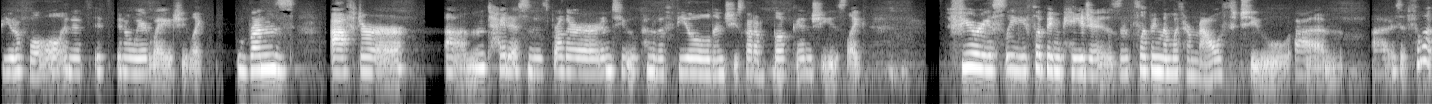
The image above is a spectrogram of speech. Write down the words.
beautiful and it's it's in a weird way she like runs after um Titus and his brother into kind of a field and she's got a book and she's like furiously flipping pages and flipping them with her mouth to um uh, is it Phil-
